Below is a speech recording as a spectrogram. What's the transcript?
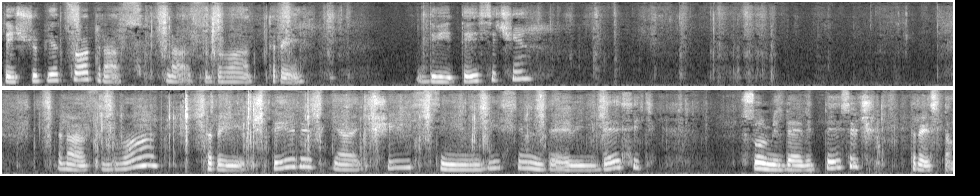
тисячу п'ятсот, раз, раз, два, три, дві тисячі, раз, два, три, чотири, п'ять, шість, сім, вісім, дев'ять, десять. Сумі 9300.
